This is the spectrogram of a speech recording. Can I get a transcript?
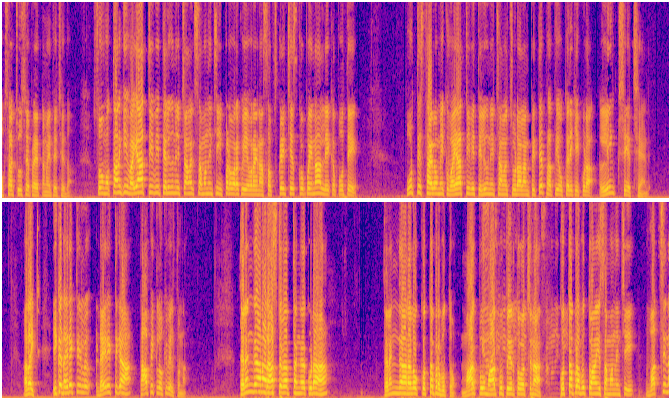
ఒకసారి చూసే ప్రయత్నం అయితే చేద్దాం. సో మొత్తానికి వైఆర్టీవీ తెలుగు న్యూస్ ఛానల్కి సంబంధించి ఇప్పటి వరకు ఎవరైనా సబ్స్క్రైబ్ చేసుకోకపోయినా లేకపోతే పూర్తి స్థాయిలో మీకు YR TV Telugu news channel చూడాలనిపిస్తే ప్రతి ఒక్కరికి కూడా లింక్ షేర్ చేయండి. రైట్ ఇక డైరెక్ట్ డైరెక్ట్గా టాపిక్లోకి వెళ్తున్నా. తెలంగాణ రాష్ట్ర వ్యాప్తంగా కూడా తెలంగాణలో కొత్త ప్రభుత్వం మార్పు మార్పు పేరుతో వచ్చిన కొత్త ప్రభుత్వానికి సంబంధించి వచ్చిన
